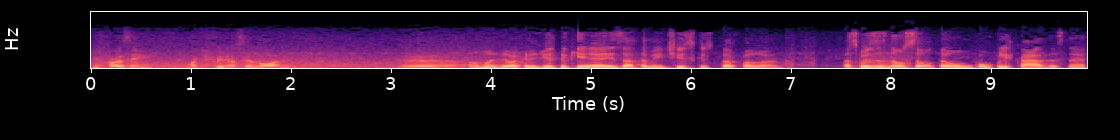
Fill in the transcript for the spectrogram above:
que fazem uma diferença enorme. É... Não, mas eu acredito que é exatamente isso que você está falando. As coisas não são tão complicadas, né?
